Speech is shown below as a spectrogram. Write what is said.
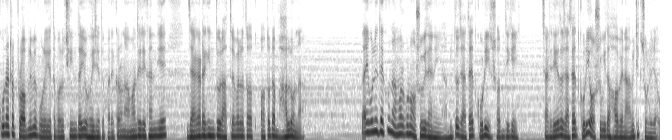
কোনো একটা প্রবলেমে পড়ে যেতে পারো চিন্তাইও হয়ে যেতে পারে। কারণ আমাদের এখান দিয়ে জায়গাটা কিন্তু রাত্রেবেলা তো অতটা ভালো না। তাই বলি, দেখুন, আমার কোনো অসুবিধা নেই। আমি তো যাতায়াত করি সব দিকেই। চারিদিকে তো যাতায়াত করি, অসুবিধা হবে না। আমি ঠিক চলে যাব।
